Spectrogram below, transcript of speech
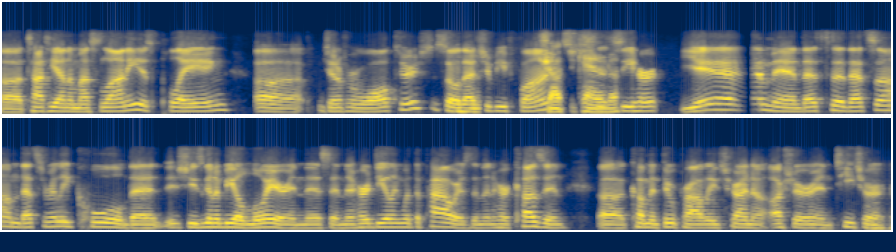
Uh, Tatiana Maslany is playing uh, Jennifer Walters, so that should be fun. Mm-hmm. Shouts to Canada. see her. Yeah, man, that's uh, that's um that's really cool that she's gonna be a lawyer in this, and then her dealing with the powers, and then her cousin uh, coming through probably trying to usher and teach her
